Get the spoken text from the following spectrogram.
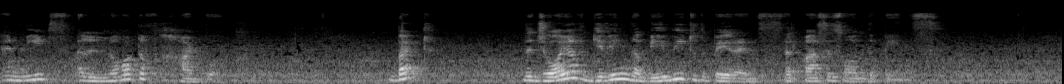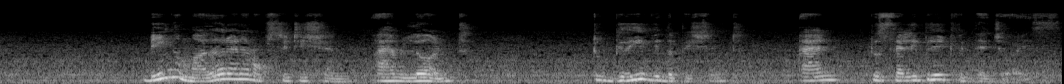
and needs a lot of hard work. But the joy of giving the baby to the parents surpasses all the pains. Being a mother and an obstetrician, I have learned to grieve with the patient and to celebrate with their joys.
